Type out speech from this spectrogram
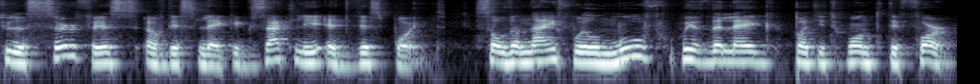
to the surface of this leg exactly at this point. So the knife will move with the leg, but it won't deform.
